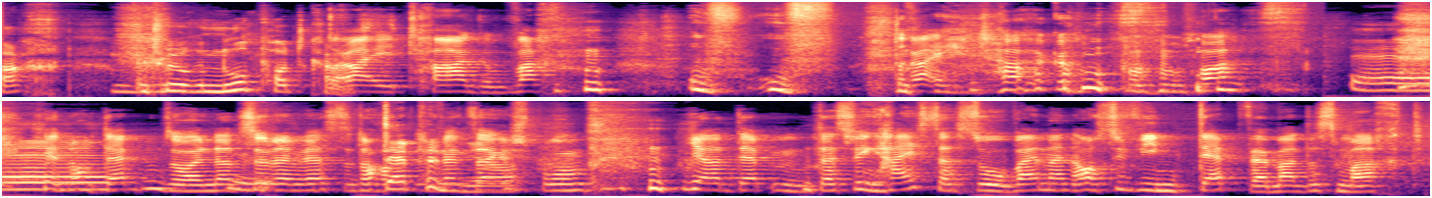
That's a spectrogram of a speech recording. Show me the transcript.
wach und höre nur Podcasts. drei Tage wach. uff, uff. Drei Tage wach. Ich hätte noch deppen sollen dazu, dann wärst du doch Deppen, aus dem Fenster ja. gesprungen. Ja, deppen. Deswegen heißt das so, weil man aussieht wie ein Depp, wenn man das macht.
